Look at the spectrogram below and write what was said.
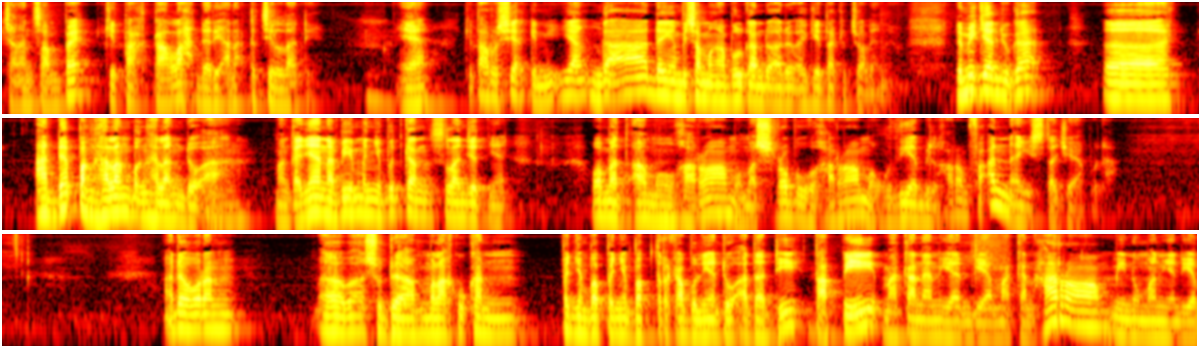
Jangan sampai kita kalah dari anak kecil tadi. Ya, kita harus yakin yang nggak ada yang bisa mengabulkan doa-doa kita kecuali. Demikian juga eh, ada penghalang-penghalang doa. Makanya Nabi menyebutkan selanjutnya, wa mat'amuhu haram, wa mashrabuhu haram, wa udhiya bil haram, fa anna yustajabu lah. Ada orang eh, sudah melakukan penyebab-penyebab terkabulnya doa tadi, tapi makanan yang dia makan haram, minuman yang dia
